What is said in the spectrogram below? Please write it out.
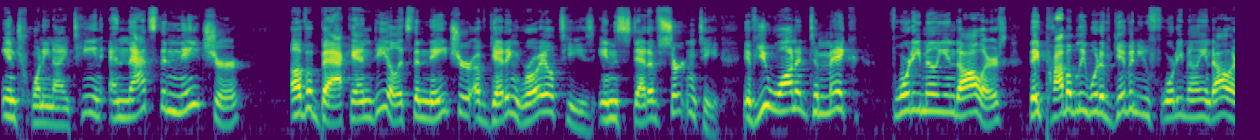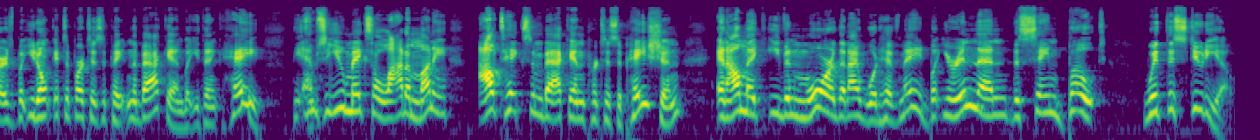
in 2019. And that's the nature of a back end deal. It's the nature of getting royalties instead of certainty. If you wanted to make $40 million, they probably would have given you $40 million, but you don't get to participate in the back end. But you think, hey, the MCU makes a lot of money. I'll take some back end participation and I'll make even more than I would have made. But you're in then the same boat with the studio.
